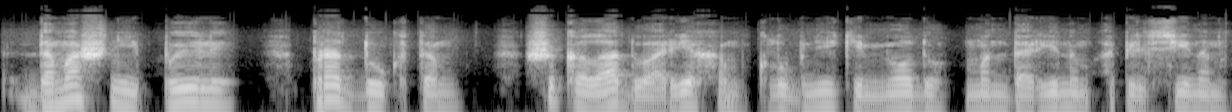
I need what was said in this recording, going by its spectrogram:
домашней пыли, продуктам, шоколаду, орехам, клубнике, меду, мандаринам, апельсинам,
